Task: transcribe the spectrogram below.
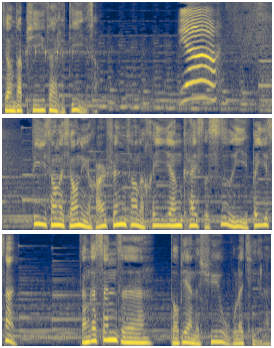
将她劈在了地上。呀！地上的小女孩身上的黑烟开始肆意飞散，整个身子都变得虚无了起来，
